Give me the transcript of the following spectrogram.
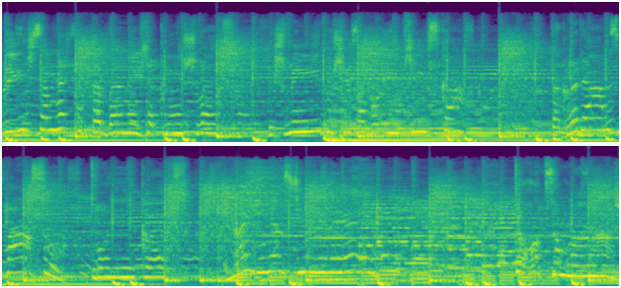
blíž, jsem hned u tebe, než řeknu švec Když mi duši zabolí tříska Tak hledám spásu, tvojí klec. Najdu jen stíny toho, co máš.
